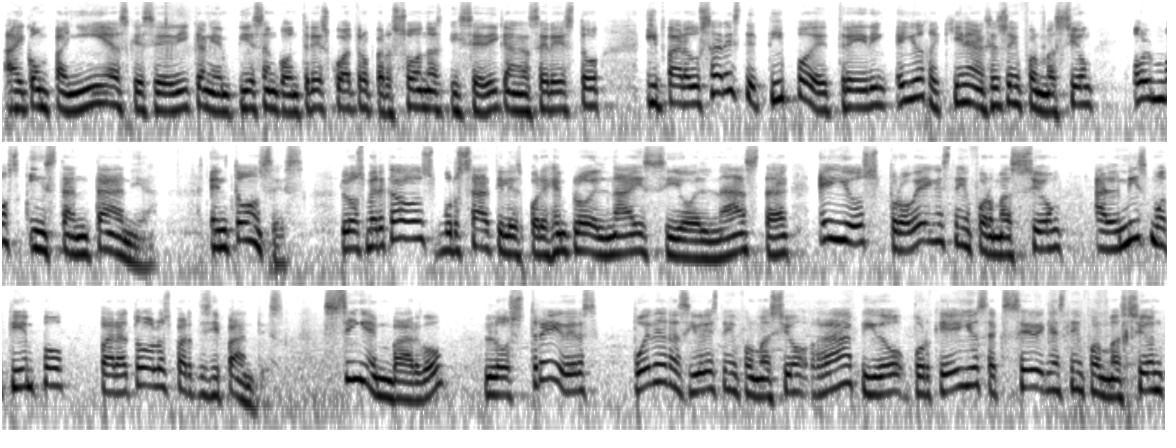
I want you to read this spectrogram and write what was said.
hay compañías que se dedican, empiezan con tres, cuatro personas y se dedican a hacer esto. Y para usar este tipo de trading, ellos requieren acceso a información almost instantánea. Entonces, los mercados bursátiles, por ejemplo el NYSE o el Nasdaq, ellos proveen esta información al mismo tiempo para todos los participantes. Sin embargo, los traders pueden recibir esta información rápido porque ellos acceden a esta información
